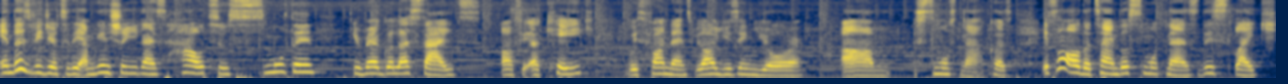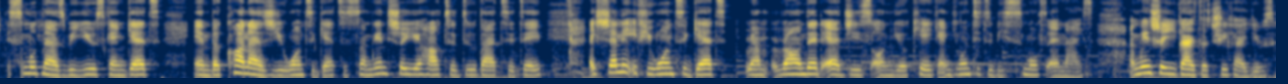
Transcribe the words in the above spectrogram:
in this video today, I'm going to show you guys how to smoothen irregular sides of a cake with fondant without using your um smootheners because it's not all the time those smootheners this like smootheners we use can get in the corners you want to get to. So i'm going to show you how to do that today. Especially if you want to get rounded edges on your cake and you want it to be smooth and nice. I'm going to show you guys the trick i use.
